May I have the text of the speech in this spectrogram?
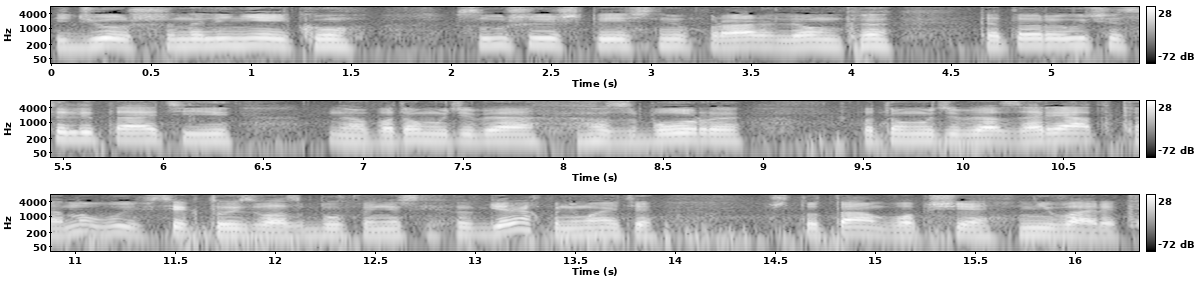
идешь на линейку, слушаешь песню про Орленка, который учится летать, и а, потом у тебя сборы, потом у тебя зарядка. Ну, вы все, кто из вас был в пионерских лагерях, понимаете, что там вообще не варик.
